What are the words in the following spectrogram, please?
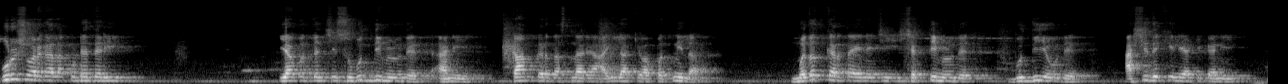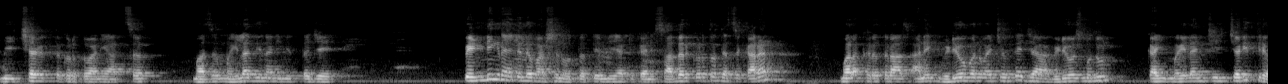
पुरुष वर्गाला कुठेतरी याबद्दलची सुबुद्धी मिळू देत आणि काम करत असणाऱ्या आईला किंवा पत्नीला मदत करता येण्याची शक्ती मिळू देत बुद्धी येऊ देत अशी देखील या ठिकाणी मी इच्छा व्यक्त करतो. आणि आजचं माझं महिला दिनानिमित्त जे पेंडिंग राहिलेलं भाषण होतं ते मी या ठिकाणी सादर करतो. त्याचं कारण मला खरं तर आज अनेक व्हिडिओ बनवायचे होते ज्या व्हिडिओजमधून काही महिलांची चरित्र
